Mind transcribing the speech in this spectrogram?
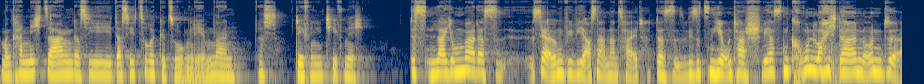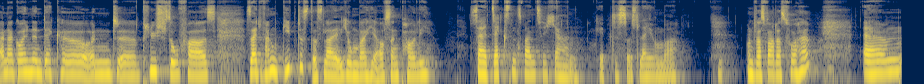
man kann nicht sagen, dass sie, dass sie zurückgezogen leben. Nein, das definitiv nicht. Das La Jumba, das ist ja irgendwie wie aus einer anderen Zeit. Das, wir sitzen hier unter schwersten Kronleuchtern und äh, einer goldenen Decke und äh, Plüschsofas. Seit wann gibt es das La Jumba hier auf St. Pauli? Seit 26 Jahren gibt es das La Jumba. Und was war das vorher? Ähm,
